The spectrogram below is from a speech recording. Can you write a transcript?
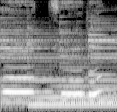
映る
